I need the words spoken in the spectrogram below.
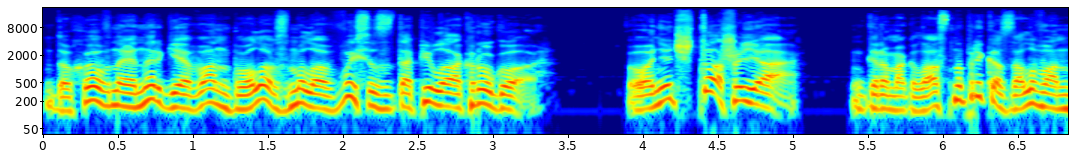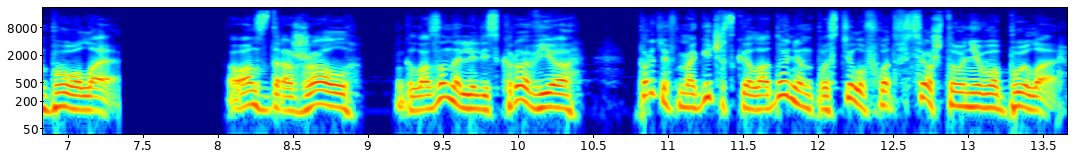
Духовная энергия Ван Буэлэ взмыла ввысь и затопила округу. «Уничтожь её!» — громогласно приказал Ван Буэлэ. Он сдрожал, глаза налились кровью, против магической ладони он пустил в ход всё, что у него было.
